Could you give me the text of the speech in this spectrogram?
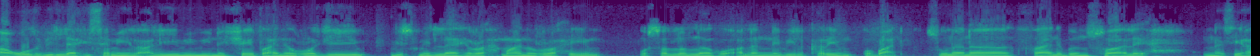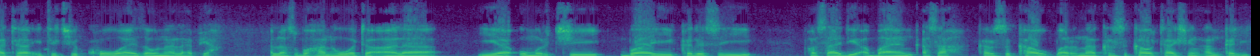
أعوذ بالله السميع العليم من الشيطان الرجيم بسم الله الرحمن الرحيم وصلى الله على النبي الكريم وبعد sunana Fani bin Saleh nasihata ita ce kowa ya zauna lafiya Allah subhanahu wa ta'ala ya umarci bayi kada su yi fasadi a bayan ƙasa kar su kawo barna kar su kawo tashin hankali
